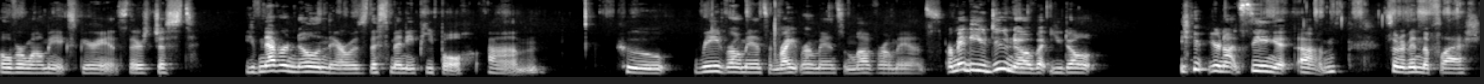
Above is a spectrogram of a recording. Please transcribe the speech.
overwhelming experience. There's just you've never known there was this many people um, who read romance and write romance and love romance, or maybe you do know, but you don't. You're not seeing it um, sort of in the flesh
